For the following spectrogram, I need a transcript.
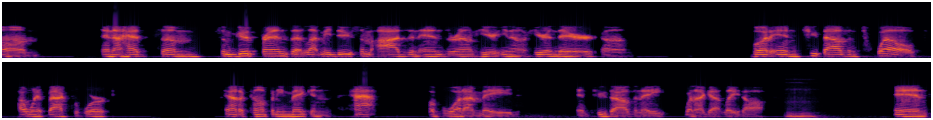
Um, and I had some some good friends that let me do some odds and ends around here, you know, here and there. Um, but in 2012, I went back to work at a company making half of what I made in 2008 when I got laid off. Mm-hmm. And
